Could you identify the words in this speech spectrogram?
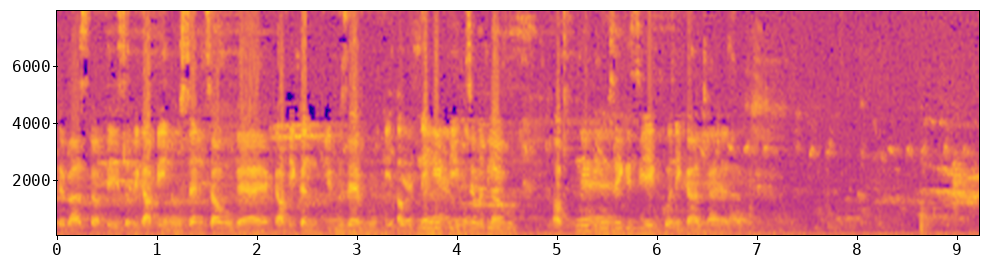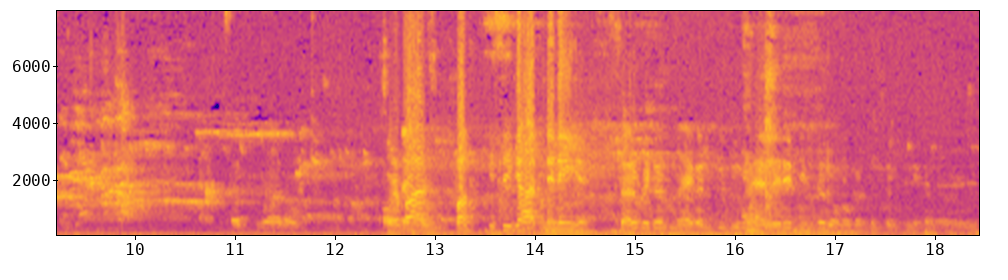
Shehbaz का फेस अभी काफ़ी इनोसेंट सा हो गया है काफ़ी कंफ्यूज है वो कि अपनी ही टीम से मतलब अपनी टीम से किसी एक को निकाल रहा है शहबाज वक्त किसी के हाथ में नहीं है। सर बेटा मैं कंफ्यूज हूँ मैं मेरी टीम से दोनों करते चलते निकलना नहीं?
